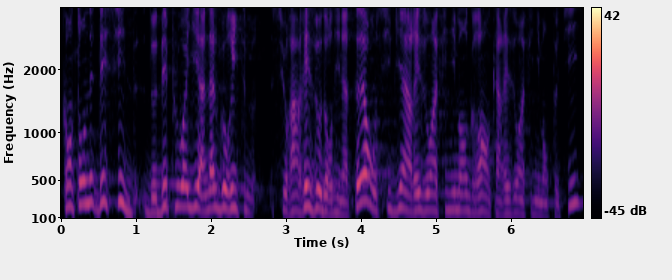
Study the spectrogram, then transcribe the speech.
quand on décide de déployer un algorithme sur un réseau d'ordinateurs, aussi bien un réseau infiniment grand qu'un réseau infiniment petit,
